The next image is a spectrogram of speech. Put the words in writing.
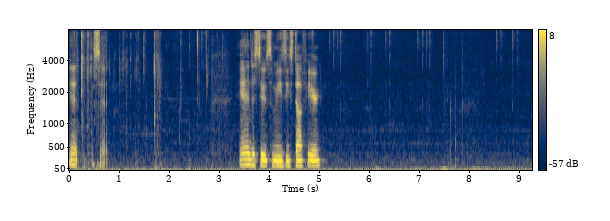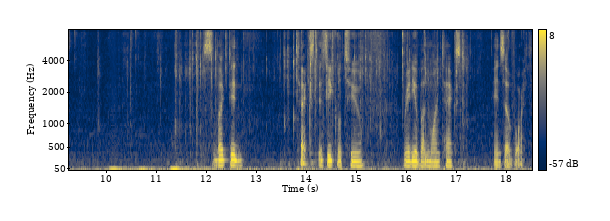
get set and just do some easy stuff here. Selected text is equal to radio button 1 text and so forth.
